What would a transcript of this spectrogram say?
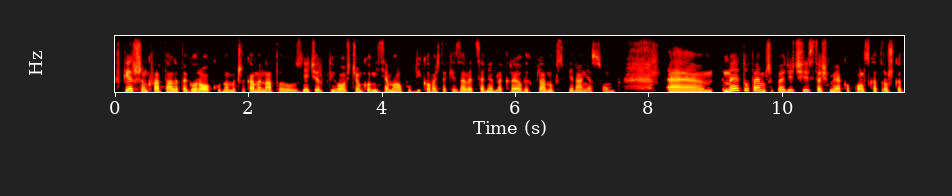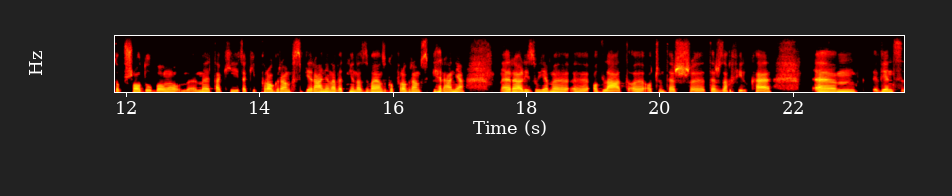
w pierwszym kwartale tego roku, no my czekamy na to z niecierpliwością, komisja ma opublikować takie zalecenia dla krajowych planów wspierania SUMP. My tutaj muszę powiedzieć, jesteśmy jako Polska troszkę do przodu, bo my taki taki program wspierania, nawet nie nazywając go program wspierania, e, realizujemy, e, od lat, e, o czym też też za chwilkę. Więc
